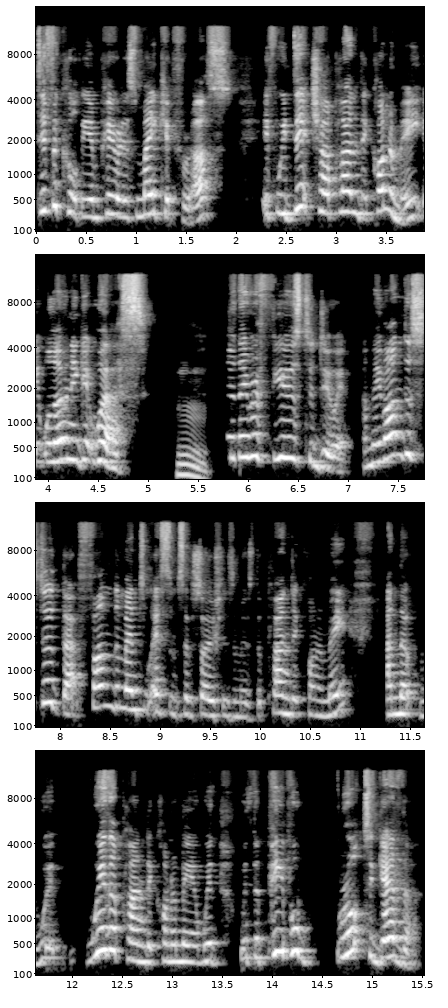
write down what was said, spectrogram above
difficult the imperialists make it for us, if we ditch our planned economy, it will only get worse. Hmm. So they refuse to do it. And they've understood that fundamental essence of socialism is the planned economy, and that with, with a planned economy and with, with the people brought together,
